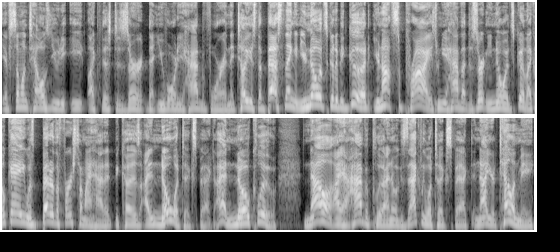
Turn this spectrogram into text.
if someone tells you to eat like this dessert that you've already had before and they tell you it's the best thing and you know it's going to be good, you're not surprised when you have that dessert and you know it's good. Like, okay, it was better the first time I had it because I didn't know what to expect. I had no clue. Now I have a clue. I know exactly what to expect. And now you're telling me,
